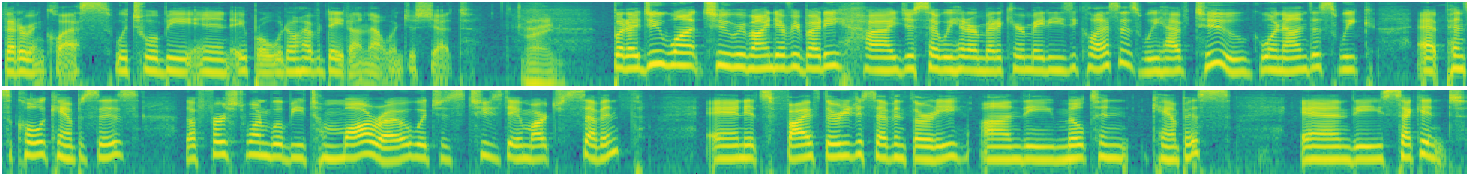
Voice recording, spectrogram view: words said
veteran class, which will be in April. We don't have a date on that one just yet. Right, But I do want to remind everybody I just said we had our Medicare Made Easy classes. We have two going on this week at Pensacola campuses. The first one will be tomorrow, which is Tuesday, March 7th, and it's 5:30 to 7:30 on the Milton campus. And the second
